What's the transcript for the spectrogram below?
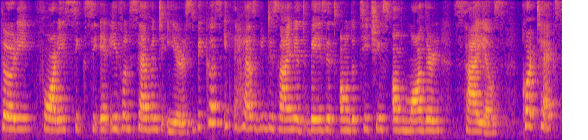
30, 40, 60, and even 70 years because it has been designed based on the teachings of modern science. Cortex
